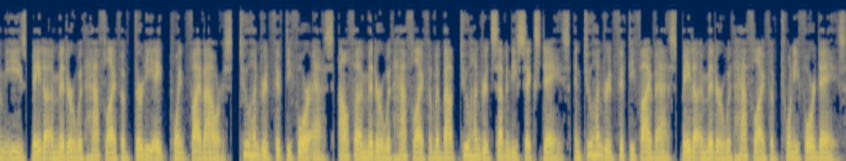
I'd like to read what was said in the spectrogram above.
MEs beta emitter with half-life of 38.5 hours, 254s alpha emitter with half-life of about 276 days and 255s beta emitter with half-life of 24 days.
